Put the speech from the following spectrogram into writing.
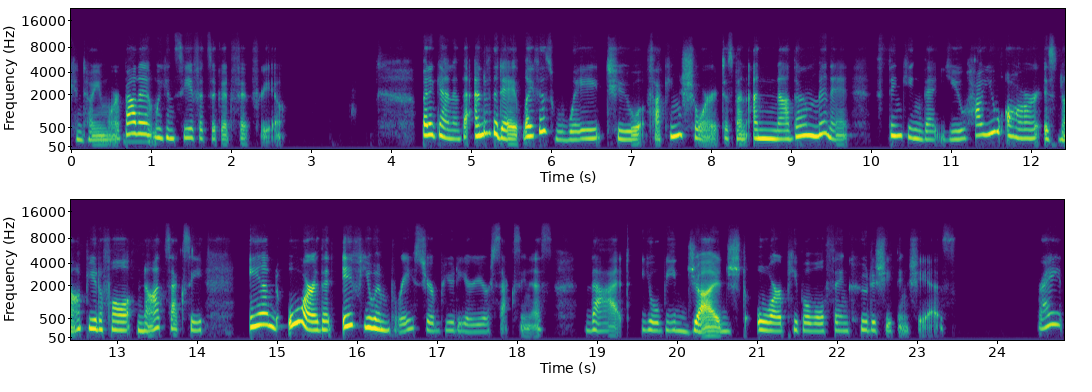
can tell you more about it and we can see if it's a good fit for you. But again, at the end of the day, life is way too fucking short to spend another minute thinking that you, how you are, is not beautiful, not sexy, and or that if you embrace your beauty or your sexiness that you'll be judged or people will think who does she think she is? Right?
